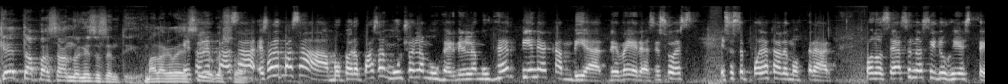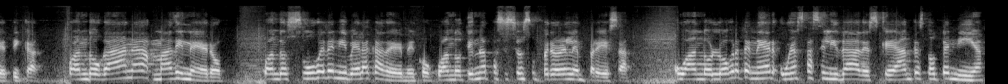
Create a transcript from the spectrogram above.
¿Qué está pasando en ese sentido? Mal Eso le, pasa, eso le pasa a ambos, pero pasa mucho en la mujer. Miren, la mujer tiende a cambiar, de veras. Eso es, eso se puede hasta demostrar. Cuando se hace una cirugía estética, cuando gana más dinero, cuando sube de nivel académico, cuando tiene una posición superior en la empresa, cuando logra tener unas facilidades que antes no tenía,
